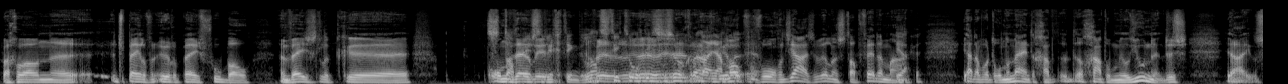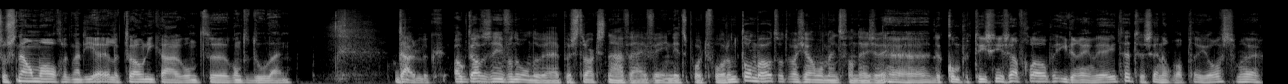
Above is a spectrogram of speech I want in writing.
waar gewoon het spelen van Europees voetbal... een wezenlijk onderdeel is richting de landstitel die ze zo graag nou ja, maar ook voor volgend jaar. Ze willen een stap verder maken. Ja, ja dat wordt ondermijnd. Dat gaat, dat gaat om miljoenen. Dus ja, zo snel mogelijk naar die elektronica rond, uh, rond de doellijn. Duidelijk. Ook dat is een van de onderwerpen straks na vijven in dit sportforum. Tom Boot, wat was jouw moment van deze week? Uh, de competitie is afgelopen. Iedereen weet het. Er zijn nog wel play-offs. Maar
